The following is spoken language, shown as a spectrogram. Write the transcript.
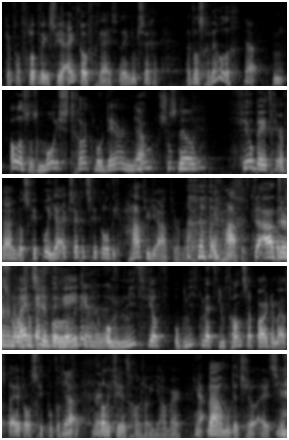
Ik heb afgelopen week eens via Eindhoven gereisd. En ik moet zeggen, het was geweldig. Ja. Alles was mooi, strak, modern, nieuw, Ja, soepel. Snel. Veel betere ervaring dan Schiphol. Ja, ik zeg het Schiphol, want ik haat jullie A-terminal. ik haat het. De Het is A-terminal voor mij van echt Schiphol. een reden. Om niet, via, om niet met Lufthansa partner, maar als bij van Schiphol te vliegen. ja, nee. Want ik vind het gewoon zo jammer. Ja. Waarom moet het er zo uitzien?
